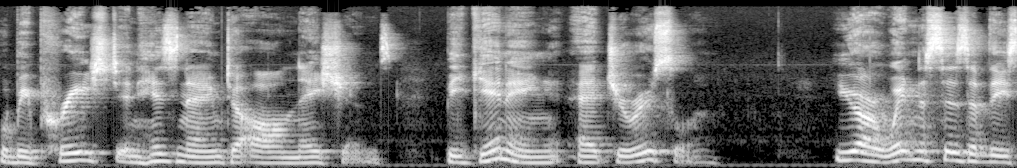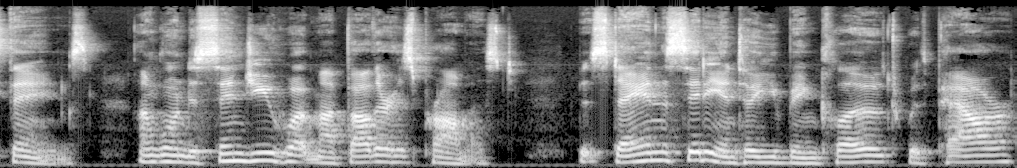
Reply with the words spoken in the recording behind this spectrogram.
will be preached in his name to all nations, beginning at Jerusalem. You are witnesses of these things. I'm going to send you what my Father has promised, but stay in the city until you've been clothed with power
